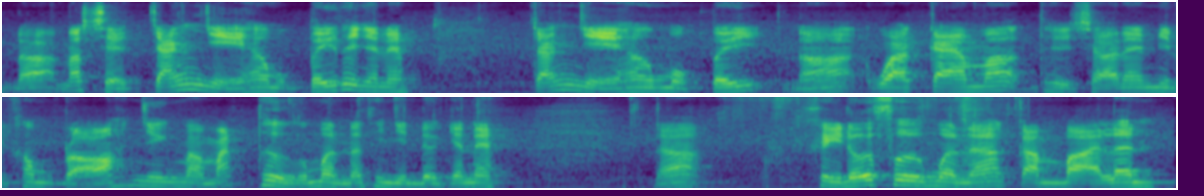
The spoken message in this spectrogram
Đó nó sẽ trắng nhẹ hơn một tí thôi nha anh em. Trắng nhẹ hơn một tí. Đó qua cam á, thì sợ anh em nhìn không rõ nhưng mà mắt thường của mình nó thì nhìn được cho anh em. Đó khi đối phương mình á, cầm bài lên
